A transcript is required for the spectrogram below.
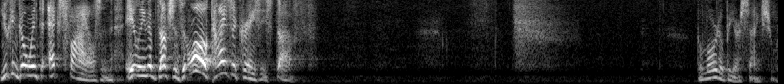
You can go into X Files and alien abductions and all kinds of crazy stuff. The Lord will be our sanctuary.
